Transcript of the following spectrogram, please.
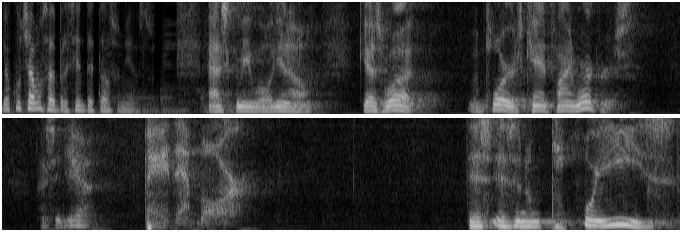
Lo escuchamos al presidente de Estados Unidos. asking me, well, you know, guess what? Employers can't find workers. I said, yeah, pay them more. This is an employees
